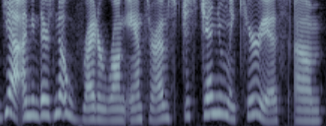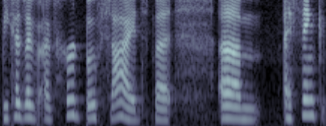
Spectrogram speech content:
yeah, I mean, there's no right or wrong answer. I was just genuinely curious um, because I've I've heard both sides, but um, I think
